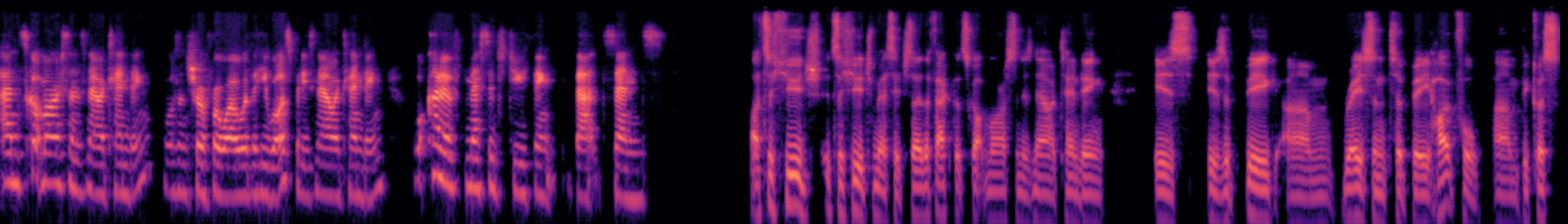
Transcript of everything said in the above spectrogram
And Scott Morrison is now attending. Wasn't sure for a while whether he was, but he's now attending. What kind of message do you think that sends? Oh, it's a huge, it's a huge message. So the fact that Scott Morrison is now attending is is a big um, reason to be hopeful um, because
